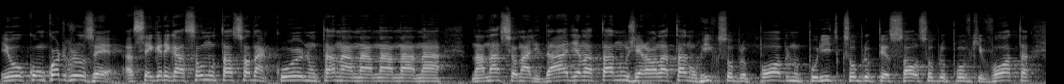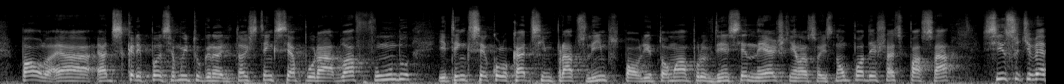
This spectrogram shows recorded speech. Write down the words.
eu concordo José, a segregação não está só na cor, não está na, na, na, na, na nacionalidade, ela está no geral, ela está no rico sobre o pobre, no político sobre o pessoal, sobre o povo que vota. Paulo, é a, é a discrepância é muito grande, então isso tem que ser apurado a fundo e tem que ser colocado assim, em pratos limpos, Paulo, e tomar uma providência enérgica em relação a isso. Não pode deixar isso passar. Se isso tiver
